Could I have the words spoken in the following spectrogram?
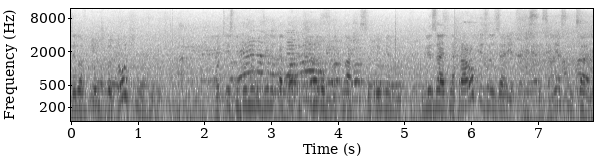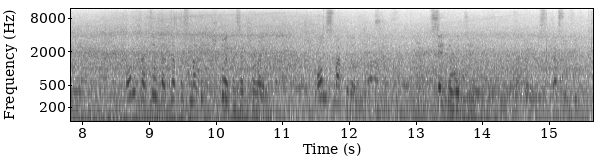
Дело в том, что это очень удивительно. Вот если бы мы видели какой-то чиновник наш современный влезать на пророк из Назарета, Иисуса, не официально, он хотел тогда посмотреть, что это за человек. Он смотрел с этого дерева, которое мы сейчас увидели.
